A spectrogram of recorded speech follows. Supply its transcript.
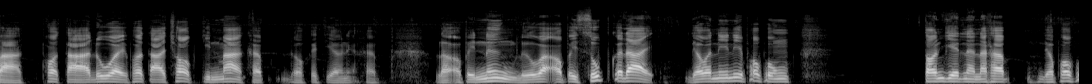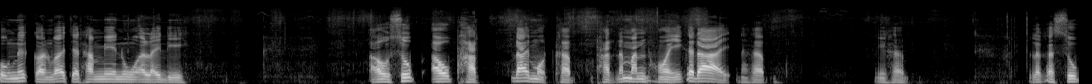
ฝาก พ่อตาด้วย พ่อตาชอบกินมากครับ ดอกกระเจียวเนี่ยครับ เราเอาไปนึ่งหรือว่าเอาไปซุปก็ได้ เดี๋ยววันนี้นี่พ่อพงตอนเย็นนะนะครับ เดี๋ยวพ่อพงนึกก่อนว่าจะทำเมนูอะไรดี เอาซุปเอาผัดได้หมดครับ ผัดน้ำมันหอยก็ได้นะครับ นี่ครับ แล้วก็ซุป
